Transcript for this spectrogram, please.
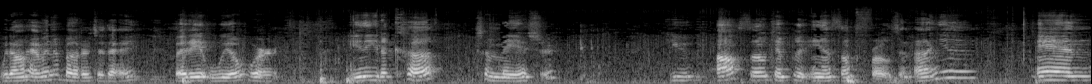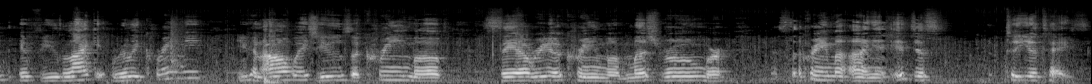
We don't have any butter today, but it will work. You need a cup to measure. You also can put in some frozen onion. And if you like it really creamy, you can always use a cream of celery, a cream of mushroom, or a cream of onion. It just to your taste.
